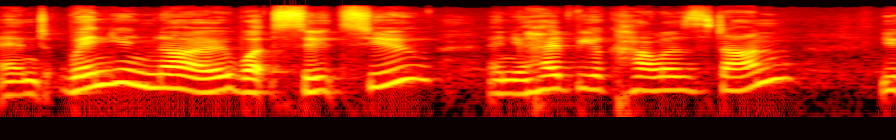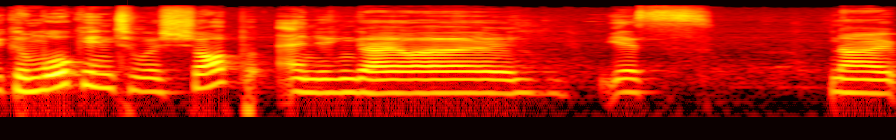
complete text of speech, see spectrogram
And when you know what suits you and you have your colours done, you can walk into a shop and you can go, oh, yes, no,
